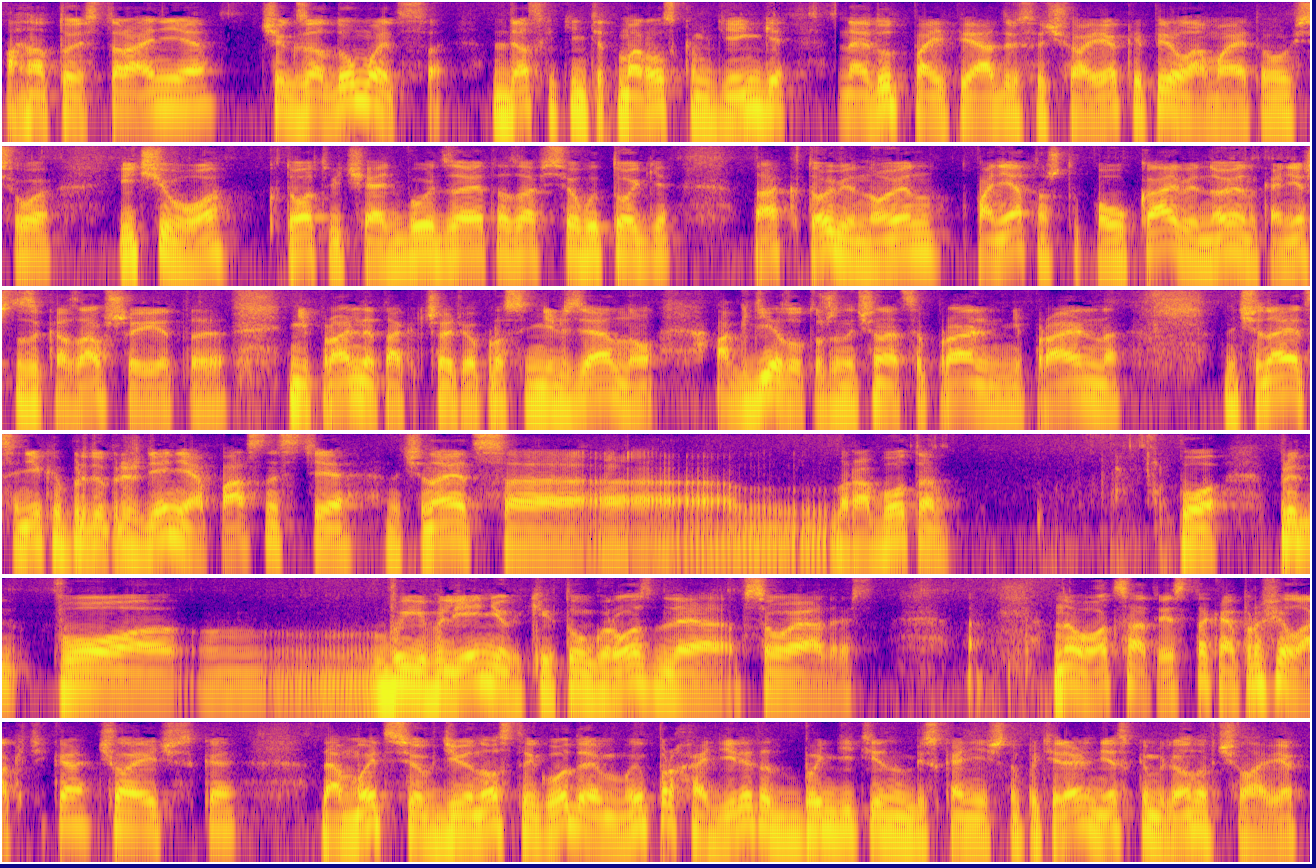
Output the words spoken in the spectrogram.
а на той стороне человек задумается, даст каким-нибудь отморозкам деньги, найдут по IP-адресу человека и переломает его всего. И чего? Кто отвечать будет за это, за все в итоге? Да, кто виновен? Понятно, что паука виновен, конечно, заказавший. Это неправильно, так решать вопросы нельзя. Но а где тут уже начинается правильно, неправильно? Начинается некое предупреждение опасности, начинается э, работа по, по выявлению каких-то угроз для, в свой адрес. Ну вот, соответственно, такая профилактика человеческая. Да, мы это все в 90-е годы, мы проходили этот бандитизм бесконечно, потеряли несколько миллионов человек.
